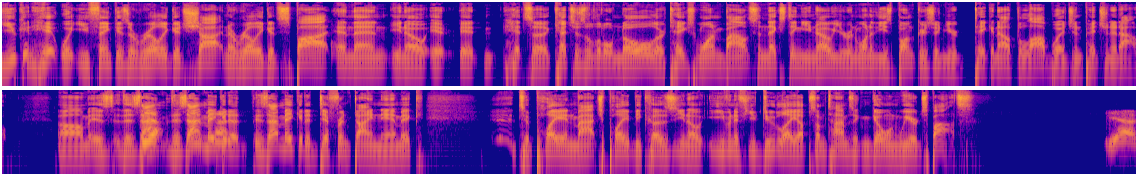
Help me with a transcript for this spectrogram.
you can hit what you think is a really good shot in a really good spot, and then you know it it hits a catches a little knoll or takes one bounce, and next thing you know, you're in one of these bunkers and you're taking out the lob wedge and pitching it out. Um, is does that yeah, does that make it a does that make it a different dynamic to play in match play because you know even if you do lay up, sometimes it can go in weird spots. Yeah,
